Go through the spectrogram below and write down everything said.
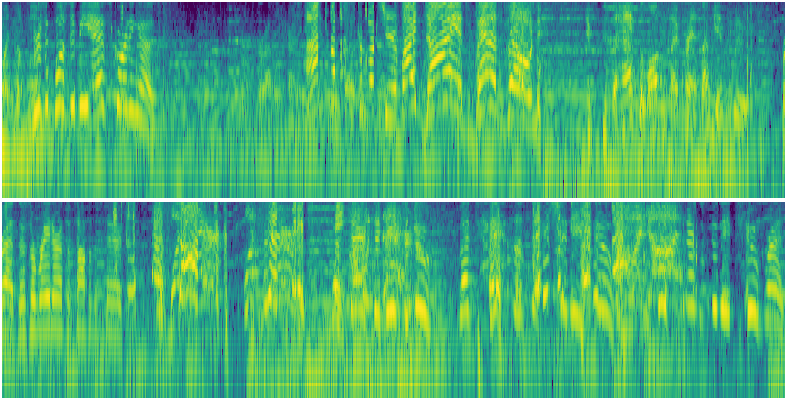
What the fuck? You're supposed to be escorting us. Bro, I'm trying to get I'll you loot, escort you. If I die, it's bad zone. If the half the lobby's my friends, I'm getting loot. Brett, there's a raider at the top of the stairs. Stop! What's there? The stairs to D2! The, ta- the stairs to D2! Oh my god! The stairs to D2, Brett!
